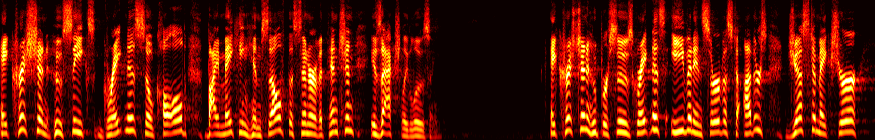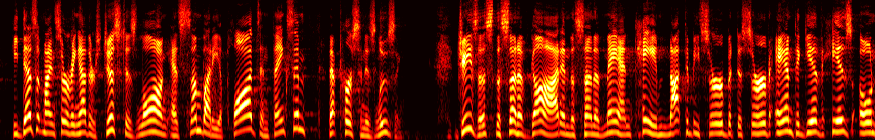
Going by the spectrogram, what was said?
A Christian who seeks greatness, so called, by making himself the center of attention, is actually losing. A Christian who pursues greatness, even in service to others, just to make sure he doesn't mind serving others, just as long as somebody applauds and thanks him, that person is losing. Jesus, the Son of God and the Son of Man, came not to be served, but to serve and to give his own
